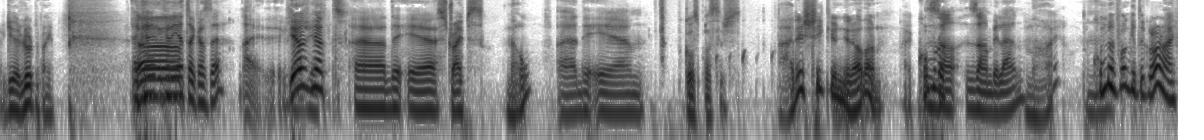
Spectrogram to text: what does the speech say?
Jeg gidder lurte meg. Jeg kan, kan Eh, jeg gjette hva det er? Nei. Ja, gjett. Eh, det er Stripes. No. Uh, det er Ghostbusters. Det her er skikkelig under radaren. Da. Zombieland. Nei, da kommer jeg faen ikke til å klare det.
